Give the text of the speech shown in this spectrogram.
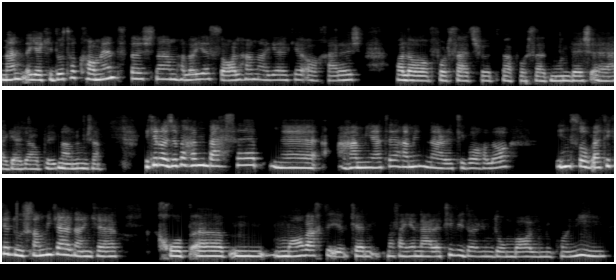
من یکی دو تا کامنت داشتم. حالا یه سوال هم اگر که آخرش حالا فرصت شد و فرصت موندش اگر جواب بدید ممنون میشم. یکی راجع به همین بحث اهمیت همین نراتیوا. حالا این صحبتی که دوستان می‌کردن که خب ما وقتی که مثلا یه نراتیوی داریم دنبال می‌کنیم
